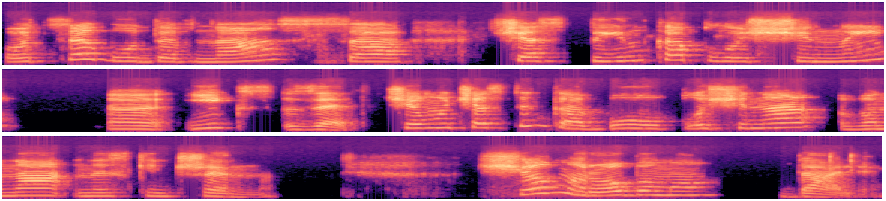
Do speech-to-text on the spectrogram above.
Оце буде в нас е, частинка площини е, XZ. Чому частинка? Бо площина вона нескінченна. Що ми робимо далі?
